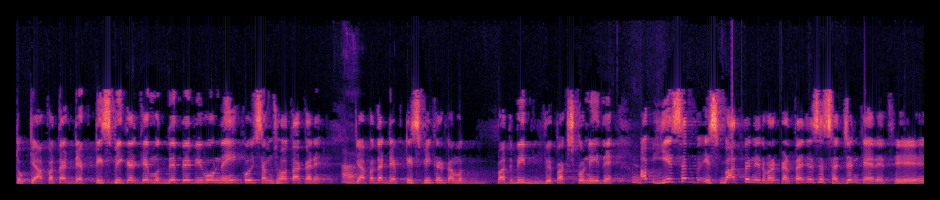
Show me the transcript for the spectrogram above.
तो क्या पता डेप्टी स्पीकर के मुद्दे पे भी वो नहीं कोई समझौता करें। हाँ। क्या पता डेप्टी स्पीकर का पद भी विपक्ष को नहीं दे। अब ये सब इस बात पे निर्भर करता है जैसे सज्जन कह रहे थे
